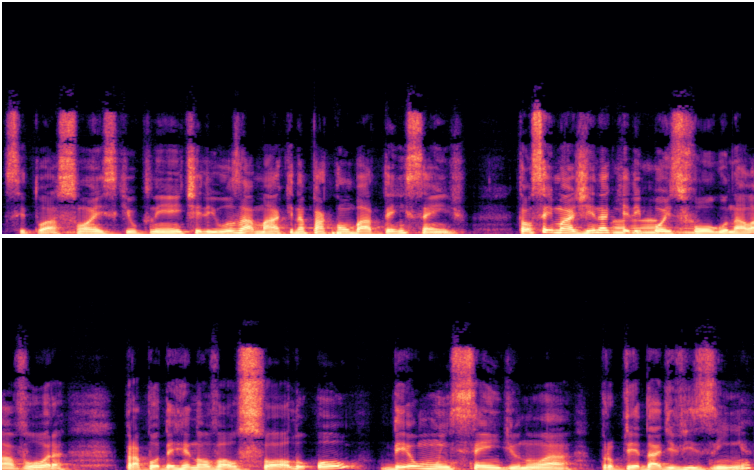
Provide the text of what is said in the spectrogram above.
situações que o cliente ele usa a máquina para combater incêndio. Então, você imagina que ele Ah, pôs fogo na lavoura para poder renovar o solo ou deu um incêndio numa propriedade vizinha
